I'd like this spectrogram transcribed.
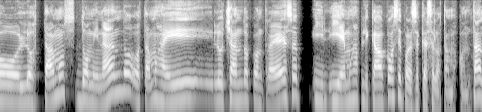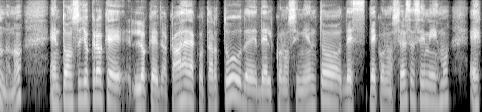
o lo estamos dominando o estamos ahí luchando contra eso y, hemos aplicado cosas y por eso es que se lo estamos contando, ¿no? Entonces yo creo que lo que acabas de acotar tú del conocimiento, de, conocerse a sí mismo, es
